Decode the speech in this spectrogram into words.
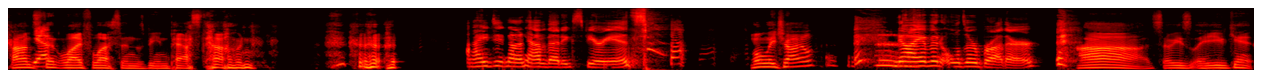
constant life lessons being passed down. I did not have that experience. Only child? no, I have an older brother. Ah, so he's you can't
